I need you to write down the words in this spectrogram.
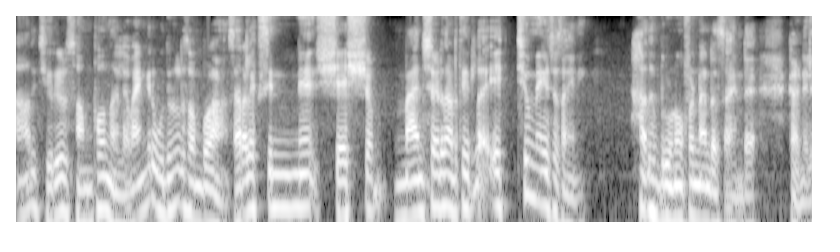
അത് ചെറിയൊരു സംഭവം എന്നല്ല ഭയങ്കര ബുദ്ധിമുട്ടുള്ള സംഭവമാണ്. സർ അലക്സിന് ശേഷം മാൻസൈഡ് നടത്തിയിട്ടുള്ള ഏറ്റവും മികച്ച സൈനിങ് അത് ബ്രൂണോ ഫെർണാണ്ടസ് അതിന്റെ കണ്ണിൽ.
